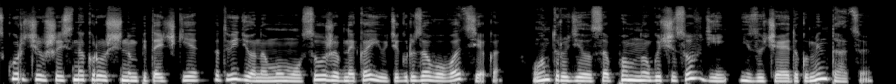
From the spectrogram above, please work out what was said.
Скорчившись на крошечном пятачке, отведенном ему в служебной каюте грузового отсека, он трудился по много часов в день, изучая документацию.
